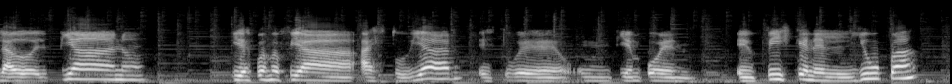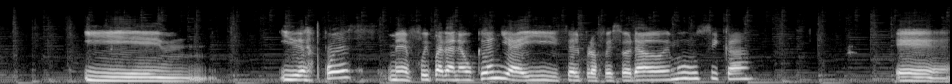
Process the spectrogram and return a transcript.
lado del piano y después me fui a, estudiar. Estuve un tiempo en, en Fisque, en el Yupa, y, después me fui para Neuquén y ahí hice el profesorado de música. Eh,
